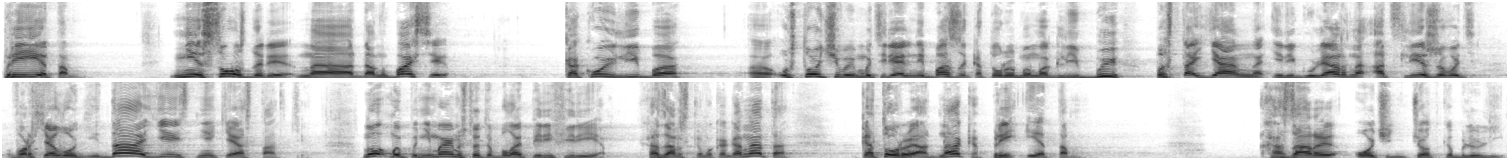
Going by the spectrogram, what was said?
при этом не создали на Донбассе какой-либо э, устойчивой материальной базы, которую мы могли бы постоянно и регулярно отслеживать в археологии. Да, есть некие остатки. Но мы понимаем, что это была периферия хазарского каганата, которую, однако, при этом хазары очень четко блюли.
